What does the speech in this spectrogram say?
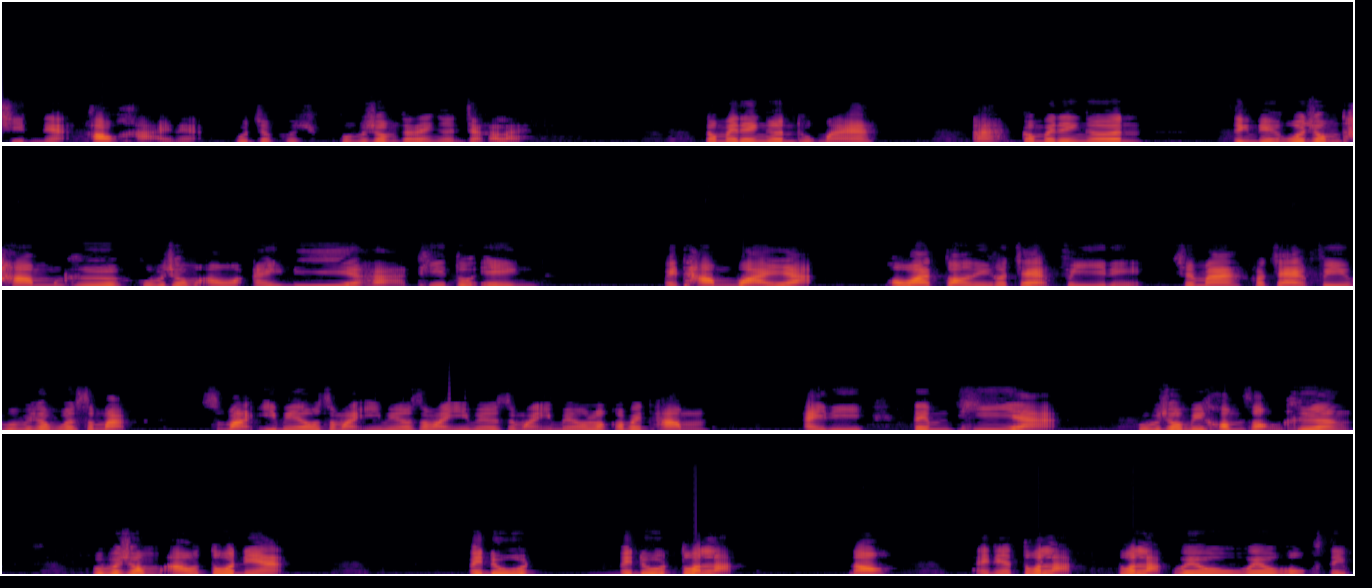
ชิ้นเนี้ยเข้าขายเนี่ยคุณจะคุณผู้ชมจะได้เงินจากอะไร ก็ไม่ได้เงินถูกไหมอะก็ไม่ได้เงิน สิ่งที่คุณผู้ชมทำคือคุณผู้ชมเอาไอเดียค่ะ ที่ตัวเองไปทำไว้อะ เพราะว่าตอนนี้เขาแจกฟรีนี่ใช่ไหมเขาแจกฟรีคุณผู้ชมก็สมัครสมัครอีเมลสมัครอีเมลสมัครอีเมลสมัครอีเมลแล้วก็ไปทำไอดีเต็มที่อะคุณผู้ชมมีคอมสองเครื่อง คุณผู้ชมเอาตัวเนี้ย ไปดูดไปดูดตัวหลักเนาะไอเนี้ยตัวหลัก ตัวหลักเวลเวลหกสิบ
